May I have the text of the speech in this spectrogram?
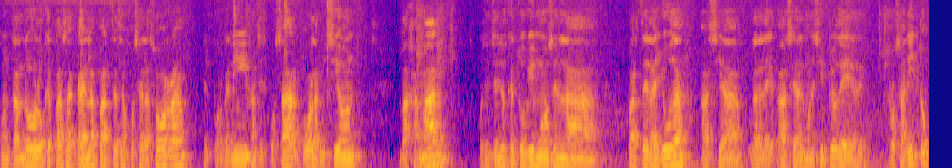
contando lo que pasa acá en la parte de San José de la Zorra, El Porvenir, Francisco Zarco, La Misión, Bajamar, los incendios que tuvimos en la parte de la ayuda hacia, hacia el municipio de Rosarito.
